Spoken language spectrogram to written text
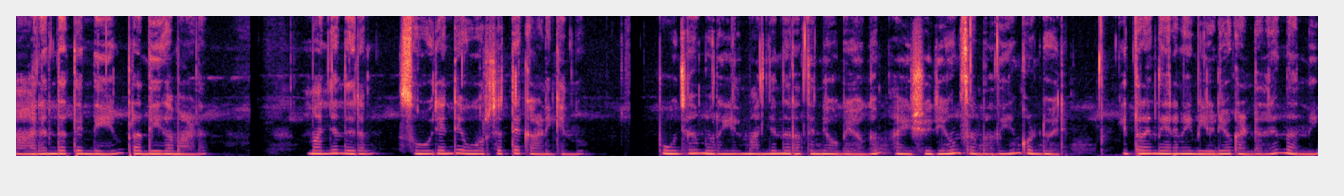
ആനന്ദത്തിന്റെയും പ്രതീകമാണ്. മഞ്ഞ നിറം സൂര്യന്റെ ഊർജത്തെ കാണിക്കുന്നു. പൂജാമുറിയിൽ മഞ്ഞ നിറത്തിന്റെ ഉപയോഗം ഐശ്വര്യവും സമൃദ്ധിയും കൊണ്ടുവരും. ഇത്രയും നേരം ഈ വീഡിയോ കണ്ടതിന് നന്ദി.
